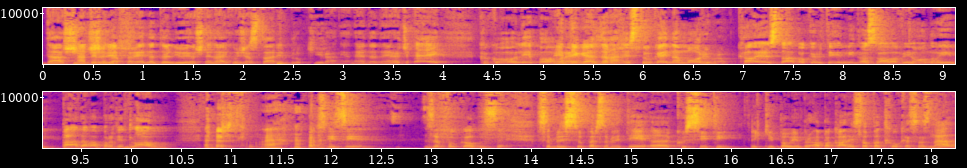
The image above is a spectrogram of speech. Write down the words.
Daš Nadaljiš. še naprej nadaljuješ. Ne, najhujša stvar je blokiranje. Ne, da ne rečeš, hej, kako lepo vreme danes tukaj na morju. Bro. Kaj je s tabo, ker ti mi dva sva v avionu in padava proti tlom. in si zafukal vse. So bili super, so bili ti uh, kositi, ekipa v Imbru, ampak oni so pa tako, ker so znali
